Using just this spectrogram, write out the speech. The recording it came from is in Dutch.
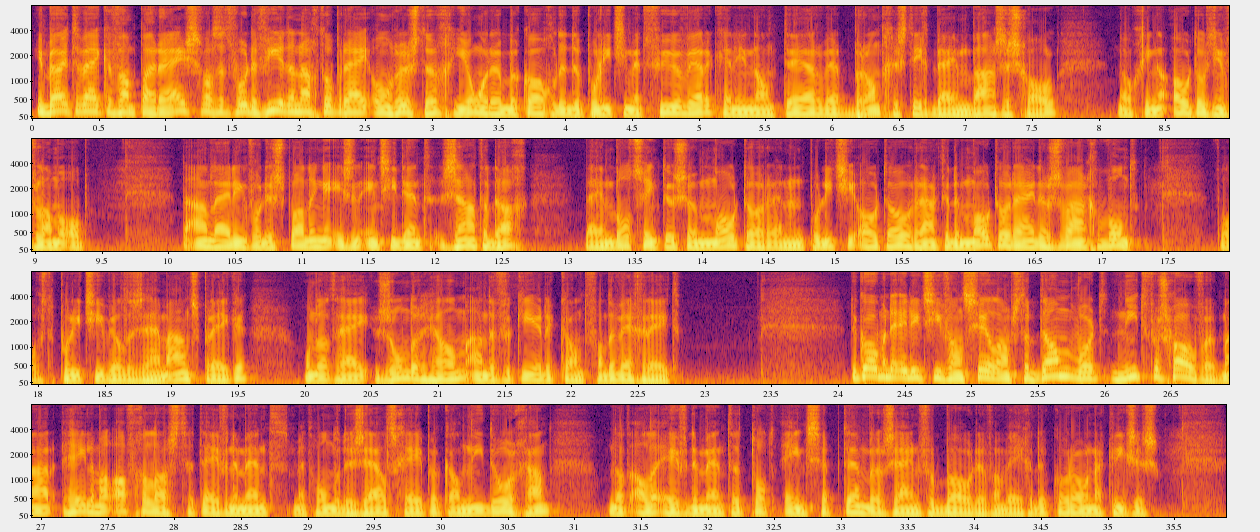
In buitenwijken van Parijs was het voor de vierde nacht op rij onrustig. Jongeren bekogelden de politie met vuurwerk en in Nanterre werd brand gesticht bij een basisschool. Ook gingen auto's in vlammen op. De aanleiding voor de spanningen is een incident zaterdag. Bij een botsing tussen een motor en een politieauto raakte de motorrijder zwaar gewond. Volgens de politie wilden ze hem aanspreken omdat hij zonder helm aan de verkeerde kant van de weg reed. De komende editie van Sail Amsterdam wordt niet verschoven, maar helemaal afgelast. Het evenement met honderden zeilschepen kan niet doorgaan, omdat alle evenementen tot 1 september zijn verboden vanwege de coronacrisis.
